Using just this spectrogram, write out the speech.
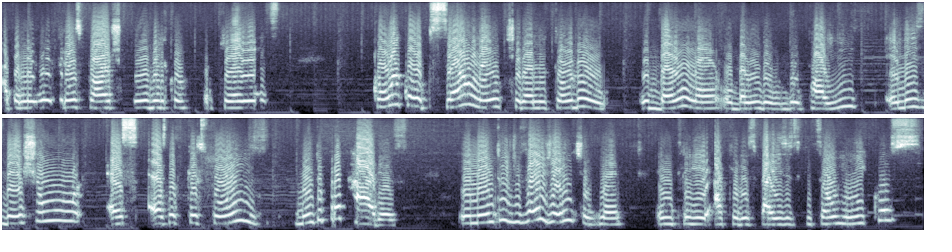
até mesmo transporte público, porque eles, com a corrupção, né, tirando todo o bem, né, o bem do, do país, eles deixam es, essas questões muito precárias e muito divergentes, né? Entre aqueles países que são ricos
